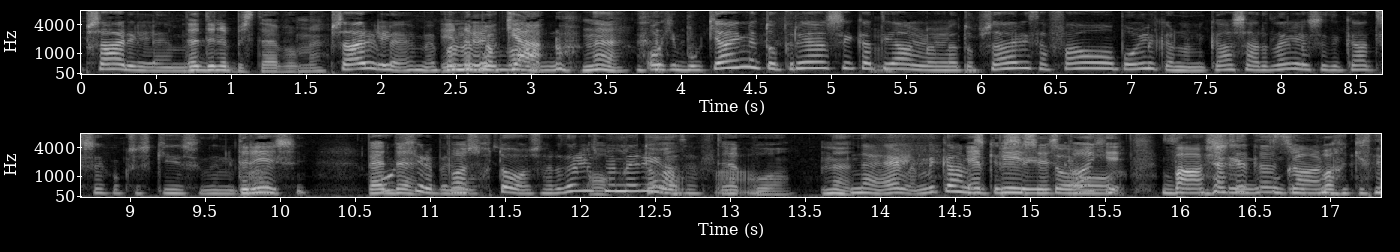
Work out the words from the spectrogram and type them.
Ψάρι λέμε. Δεν την εμπιστεύομαι. Ψάρι λέμε. Είναι μπουκιά. Ναι. Όχι, μπουκιά είναι το κρέας ή κάτι άλλο. Αλλά το ψάρι θα φάω πολύ κανονικά. Σαρδέλες ειδικά τις έχω ξεσκίσει. Δεν Τρεις. Πέντε. Όχι, ρε παιδί, οχτώ. Σαρδέλες με μερίδα θα φάω. Τι ακούω. Ναι. ναι, έλα, μην κάνεις και εσύ το όχι, μπάσι που κάνω. Και το...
